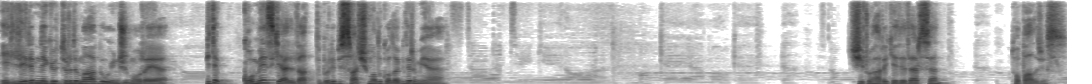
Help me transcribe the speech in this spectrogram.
Ellerimle götürdüm abi oyuncumu oraya. Bir de Gomez geldi attı. Böyle bir saçmalık olabilir mi ya? Ciro hareket edersen top alacağız.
